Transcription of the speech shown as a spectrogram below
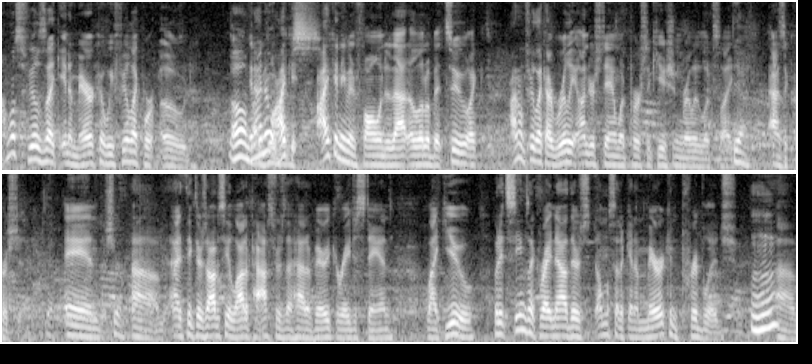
almost feels like in America we feel like we're owed. Oh my and I know I can. I can even fall into that a little bit too. Like I don't feel like I really understand what persecution really looks like Yeah. as a Christian. And Sure. um, I think there's obviously a lot of pastors that had a very courageous stand, like you. But it seems like right now there's almost like an American privilege um,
